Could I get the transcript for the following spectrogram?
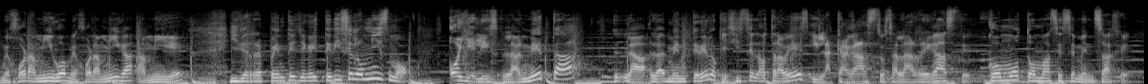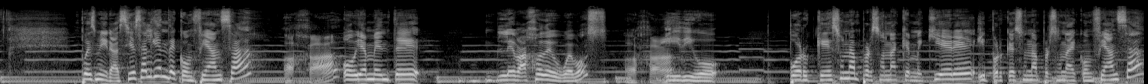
Mejor amigo, mejor amiga, amigue. Y de repente llega y te dice lo mismo. Oye, Liz, la neta, la, la- me enteré lo que hiciste la otra vez y la cagaste, o sea, la regaste. ¿Cómo tomas ese mensaje? Pues mira, si es alguien de confianza, Ajá, obviamente le bajo de huevos ajá. y digo, porque es una persona que me quiere y porque es una persona de confianza,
